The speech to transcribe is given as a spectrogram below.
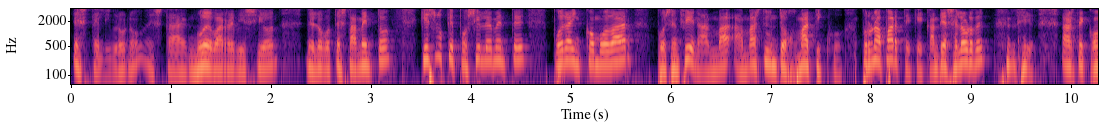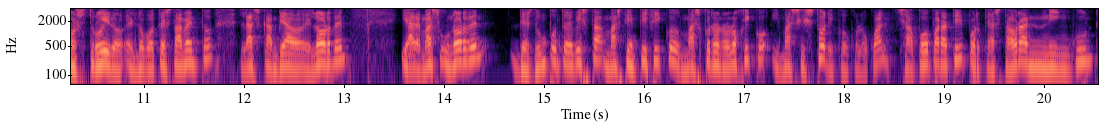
este libro, ¿no? Esta nueva revisión del Nuevo Testamento, que es lo que posiblemente pueda incomodar, pues en fin, a, más de un dogmático. Por una parte, que cambias el orden, es decir, has deconstruido el Nuevo Testamento, le has cambiado el orden, y además un orden desde un punto de vista más científico, más cronológico y más histórico, con lo cual chapó para ti porque hasta ahora ningún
